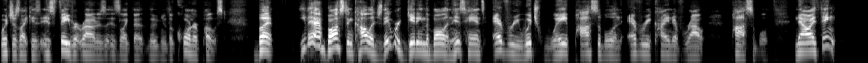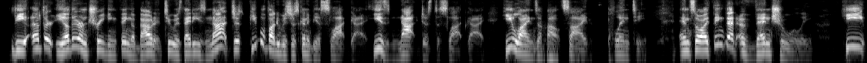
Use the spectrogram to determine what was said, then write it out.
which is like his, his favorite route is, is like the the, you know, the corner post. But even at Boston College, they were getting the ball in his hands every which way possible in every kind of route possible. Now I think the other the other intriguing thing about it too is that he's not just people thought he was just going to be a slot guy. He is not just a slot guy. He lines up uh-huh. outside plenty. And so I think that eventually he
